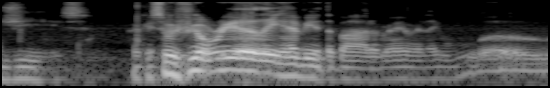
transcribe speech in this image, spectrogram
g's. Okay, so we feel really heavy at the bottom, right? We're like, whoa.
